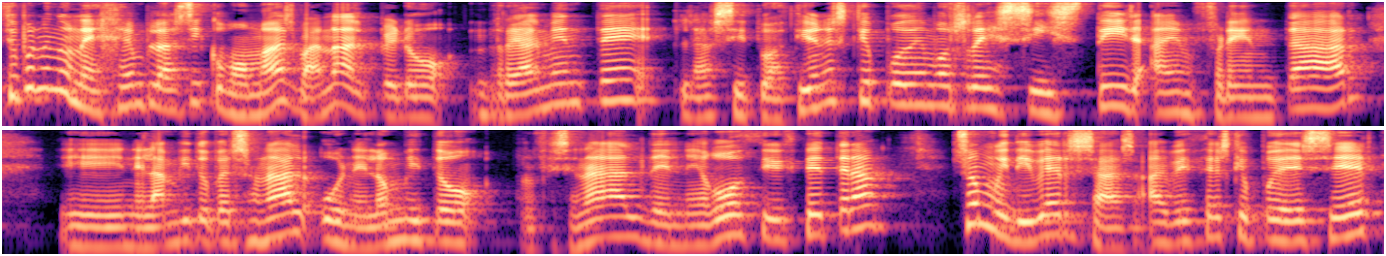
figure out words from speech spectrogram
Estoy poniendo un ejemplo así como más banal, pero realmente las situaciones que podemos resistir a enfrentar en el ámbito personal o en el ámbito profesional, del negocio, etcétera, son muy diversas. Hay veces que puede ser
